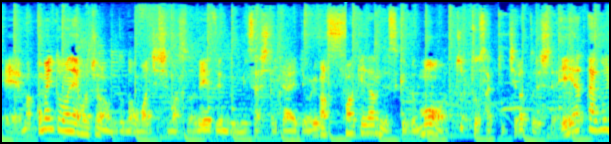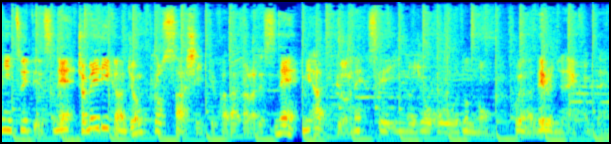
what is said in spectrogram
えー、まあコメントもね、もちろんどんどんお待ちしますので、全部見させていただいております。おまけなんですけども、ちょっとさっきちらっとでした、エアタググについてですね、著名リーカーのジョン・プロッサー氏っていう方からですね、未発表ね、製品の情報をどんどんこういうのが出るんじゃないかみたいな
